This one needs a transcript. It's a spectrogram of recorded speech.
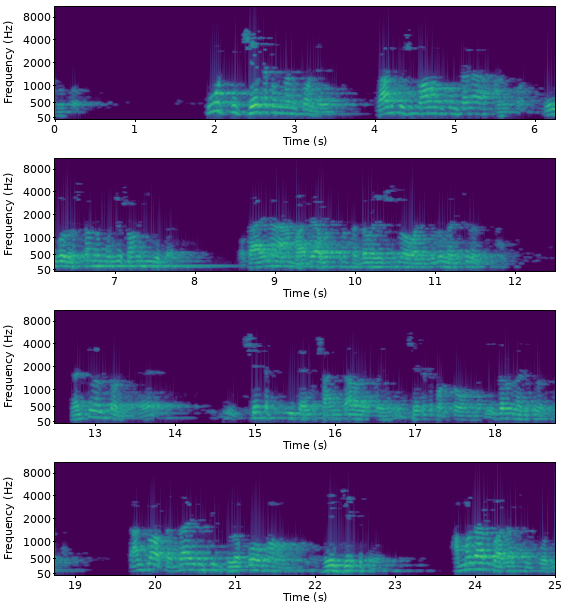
అనుకో. పూర్తి చీకటి ఉందనుకోండి త్రాడు చూసి అనుకో. ఇంకో దృష్టాంతం ముందు స్వామిజీ చెప్పారు. ఒక ఆయన భార్యాభర్తలు పెద్ద వయస్సులో వాళ్ళిద్దరూ నడిచి వెళ్తున్నారు. నడిచి వెళ్తుంటే చీకటి ఈ టైం సాయంకాలం అయిపోయింది చీకటి పడుతూ ఉన్నది ఇద్దరు నడిచి వెళ్తున్నారు. దాంట్లో ఆ పెద్ద ఆయనకి గ్లకోమా ఉంది. ఏ అమ్మగారు బాగా చూసుకోని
